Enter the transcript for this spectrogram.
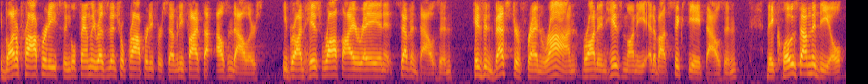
He bought a property, single family residential property for $75,000. He brought his Roth IRA in at 7,000. His investor friend Ron brought in his money at about 68,000. They closed on the deal.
